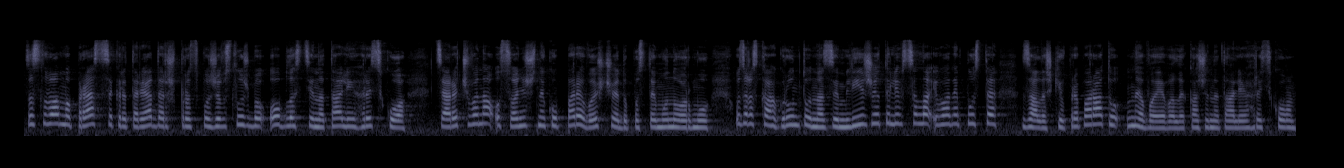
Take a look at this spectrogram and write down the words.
За словами прес-секретаря Держпродспоживслужби області Наталії Грисько, ця речовина у соняшнику перевищує допустиму норму. У зразках ґрунту на землі жителів села Іване Пусте залишків препарату не виявили, каже Наталія Грисько.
